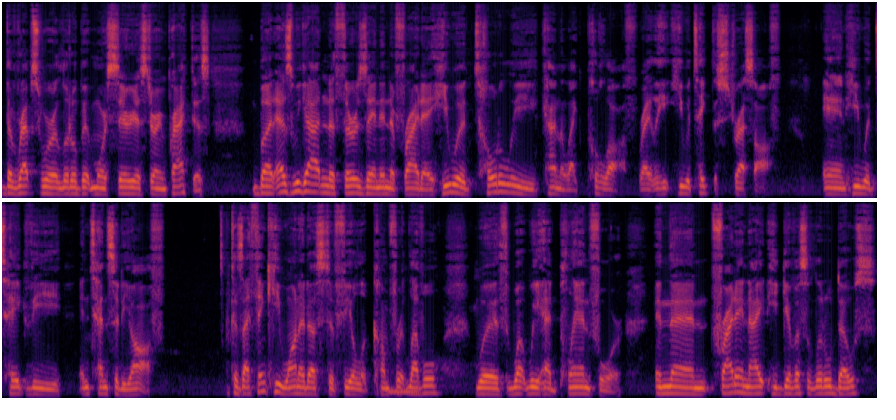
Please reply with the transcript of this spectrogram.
the reps were a little bit more serious during practice. But as we got into Thursday and into Friday, he would totally kind of like pull off, right? He, he would take the stress off and he would take the intensity off because I think he wanted us to feel a comfort level with what we had planned for. And then Friday night, he'd give us a little dose.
